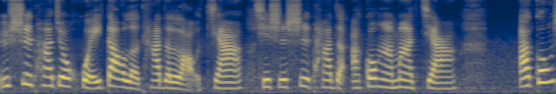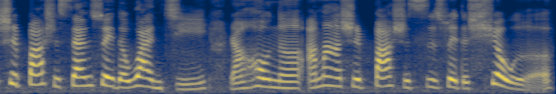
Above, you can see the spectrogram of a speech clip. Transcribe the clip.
于是他就回到了他的老家，其实是他的阿公阿妈家。阿公是八十三岁的万吉，然后呢，阿妈是八十四岁的秀娥。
